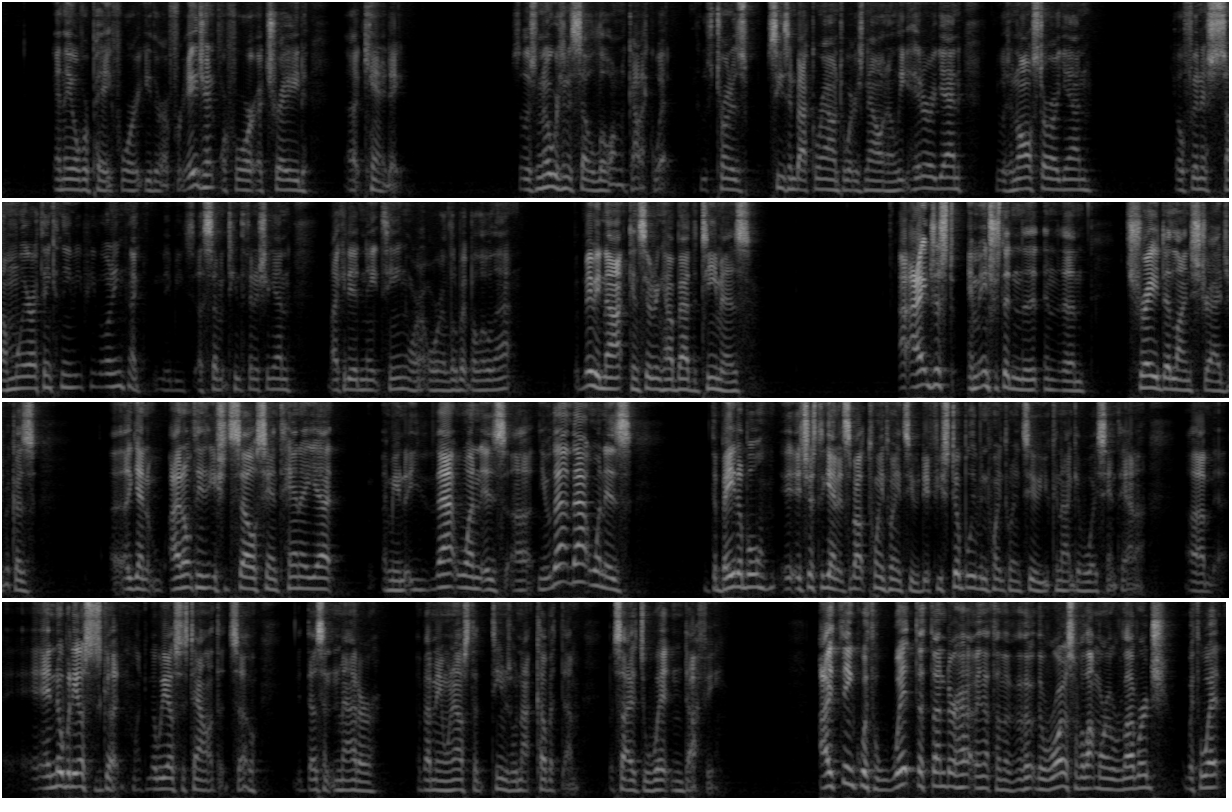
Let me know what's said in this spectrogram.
and they overpay for either a free agent or for a trade uh, candidate. So there's no reason to sell low on a guy like Whit, who's turned his season back around to where he's now an elite hitter again. He was an all star again. He'll finish somewhere, I think, in the MVP voting, like maybe a 17th finish again, like he did in 18 or, or a little bit below that. But maybe not, considering how bad the team is. I just am interested in the in the trade deadline strategy because again, I don't think that you should sell Santana yet. I mean, that one is uh, you know that that one is debatable. It's just again, it's about 2022. If you still believe in 2022, you cannot give away Santana, um, and nobody else is good. Like nobody else is talented, so it doesn't matter about anyone else. The teams would not covet them besides Whit and Duffy. I think with Whit, the Thunder, have, not Thunder, the, the Royals have a lot more leverage with Whit.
